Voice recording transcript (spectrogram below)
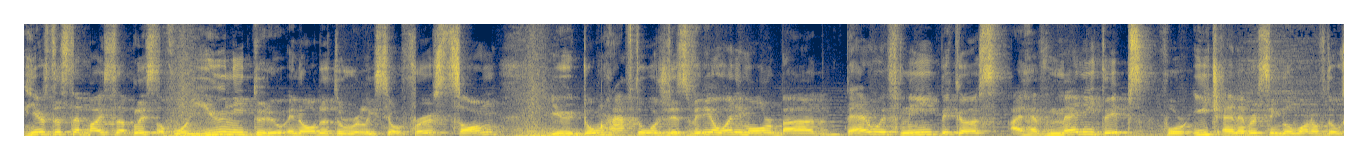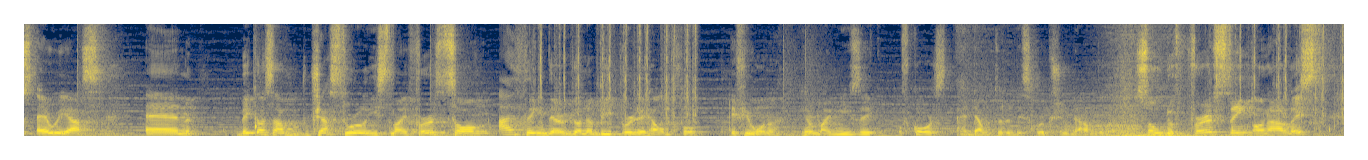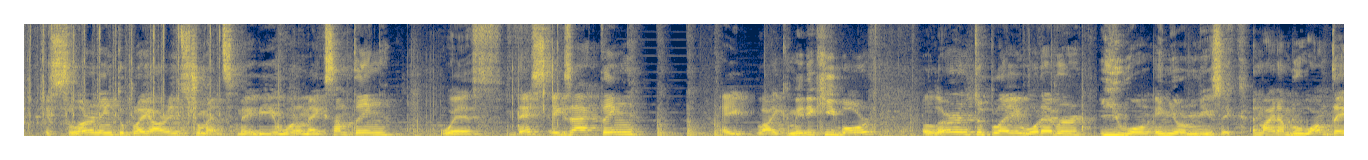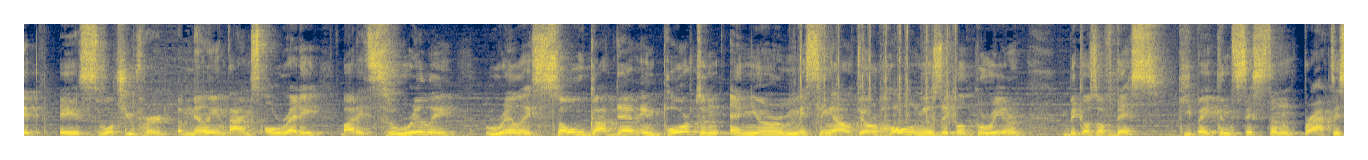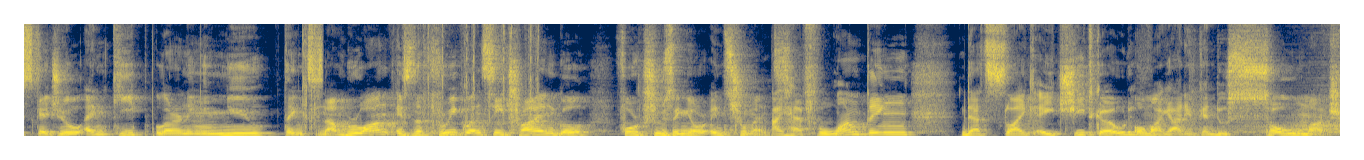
Here's the step-by-step list of what you need to do in order to release your first song. You don't have to watch this video anymore, but bear with me because I have many tips for each and every single one of those areas and because I've just released my first song, I think they're gonna be pretty helpful. If you wanna hear my music, of course, head down to the description down below. So the first thing on our list is learning to play our instruments. Maybe you wanna make something with this exact thing, a like MIDI keyboard. Learn to play whatever you want in your music. And my number one tip is what you've heard a million times already, but it's really really so goddamn important and you're missing out your whole musical career because of this. Keep a consistent practice schedule and keep learning new things. Number one is the frequency triangle for choosing your instrument. I have one thing that's like a cheat code. Oh my god, you can do so much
